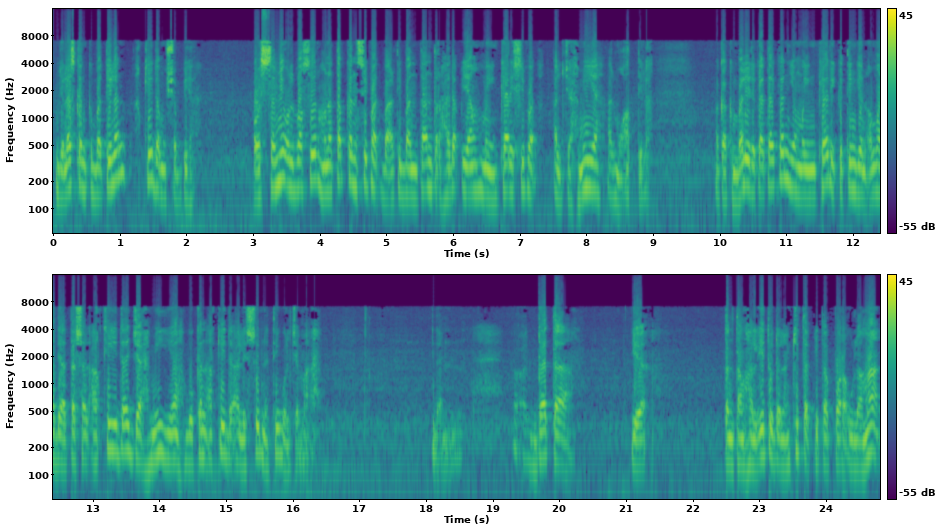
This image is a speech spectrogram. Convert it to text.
Menjelaskan kebatilan Akidah musyabbihah. Wahwa sami'ul basir menetapkan sifat Berarti bantahan terhadap yang mengingkari sifat Al-Jahmiyah Al-Mu'attilah Maka kembali dikatakan Yang mengingkari ketinggian Allah di atas Al-Aqidah Jahmiyah Bukan Aqidah Al-Sunnati Wal-Jamaah Dan data ya tentang hal itu dalam kitab-kitab para ulama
